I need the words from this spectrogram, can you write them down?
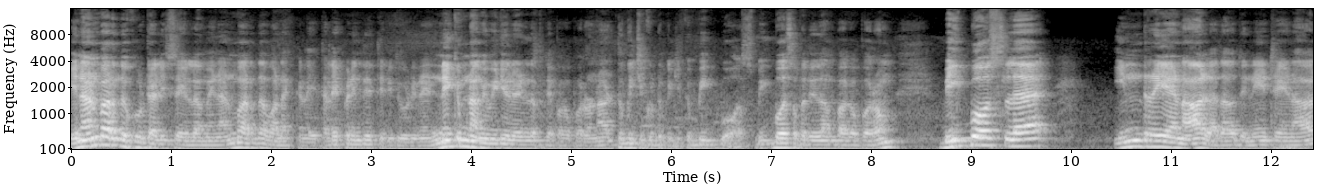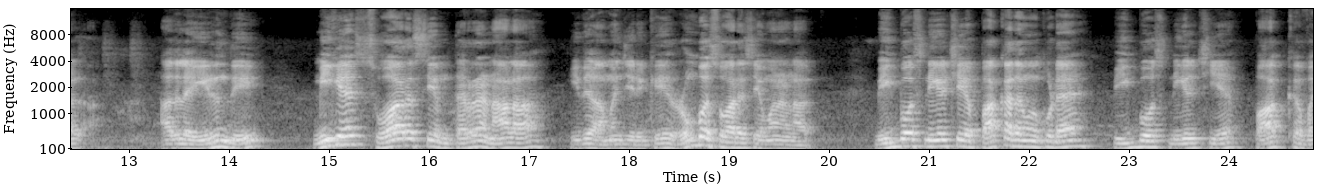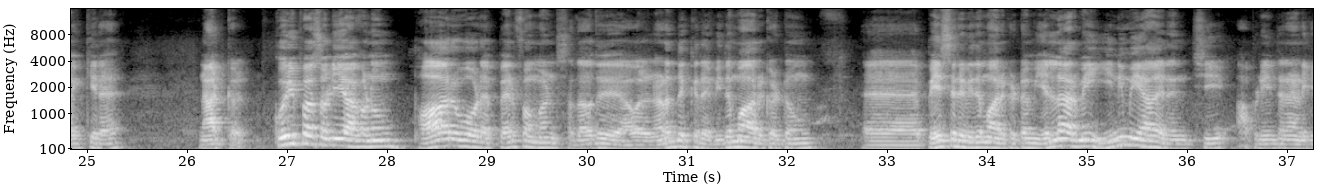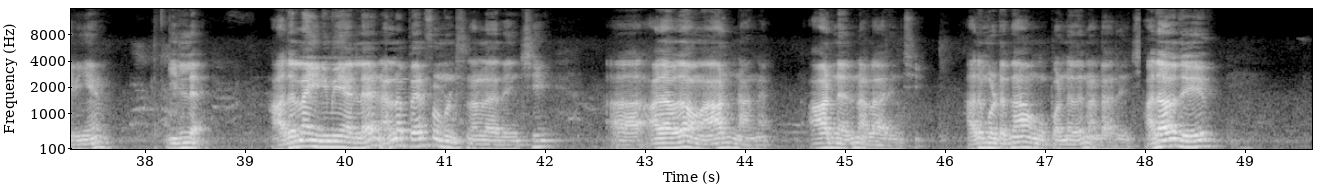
என் அன்பார்ந்த கூட்டாளி செய்யலாம் என் அன்பார்ந்த வணக்கலை தலைப்பறிந்தே தெரிந்து விடுறேன் இன்றைக்கும் நாங்கள் வீடியோவில் என்ன பற்றி பார்க்க போகிறோம்னா டுபிச்சி குட்டுபிச்சிக்கு பிக் பாஸ் பிக் பாஸை பற்றி தான் பார்க்க போகிறோம் பிக் பாஸில் இன்றைய நாள் அதாவது நேற்றைய நாள் அதில் இருந்து மிக சுவாரஸ்யம் தர்ற நாளாக இது அமைஞ்சிருக்கு. ரொம்ப சுவாரஸ்யமான நாள். பிக் பாஸ் நிகழ்ச்சியை பார்க்காதவங்க கூட பிக் பாஸ் நிகழ்ச்சியை பார்க்க வைக்கிற நாட்கள். குறிப்பாக சொல்லி ஆகணும் பாருவோட பெர்ஃபார்மன்ஸ் அதாவது அவள் நடந்துக்கிற விதமாக இருக்கட்டும் பேசுகிற விதமாக இருக்கட்டும் எல்லாருமே இனிமையாக இருந்துச்சு அப்படின்ட்டு நினைக்கிறீங்க? இல்லை. அதெல்லாம் இனிமையாக இல்லை. நல்ல பெர்ஃபார்மன்ஸ் நல்லா இருந்துச்சு. அதாவது அவங்க ஆடினாங்க. ஆடினது நல்லா இருந்துச்சு. அது மட்டும்தான் அவங்க பண்ணது நல்லா இருந்துச்சு. அதாவது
